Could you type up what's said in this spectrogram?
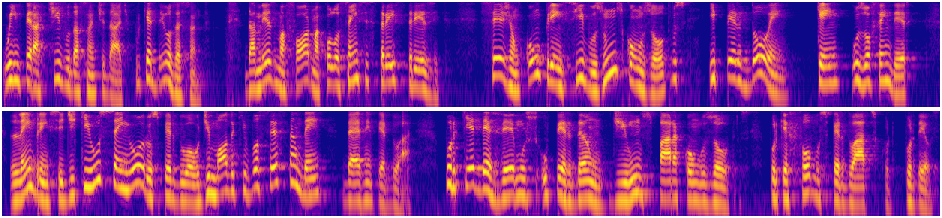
o imperativo da santidade? Porque Deus é santo. Da mesma forma, Colossenses 3,13: Sejam compreensivos uns com os outros e perdoem quem os ofender. Lembrem-se de que o Senhor os perdoou, de modo que vocês também devem perdoar. Por que devemos o perdão de uns para com os outros? Porque fomos perdoados por Deus,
